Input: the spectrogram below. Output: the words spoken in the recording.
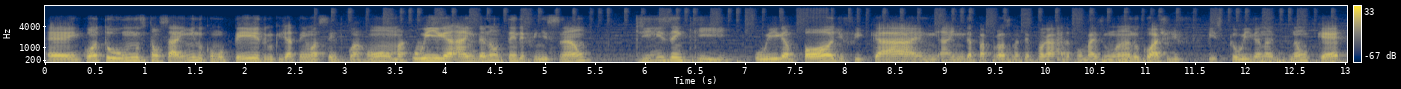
É, enquanto uns estão saindo, como o Pedro, que já tem um acerto com a Roma, o William ainda não tem definição. Dizem que o William pode ficar em, ainda para a próxima temporada por mais um ano, o que eu acho difícil, porque o William não, não, quer,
